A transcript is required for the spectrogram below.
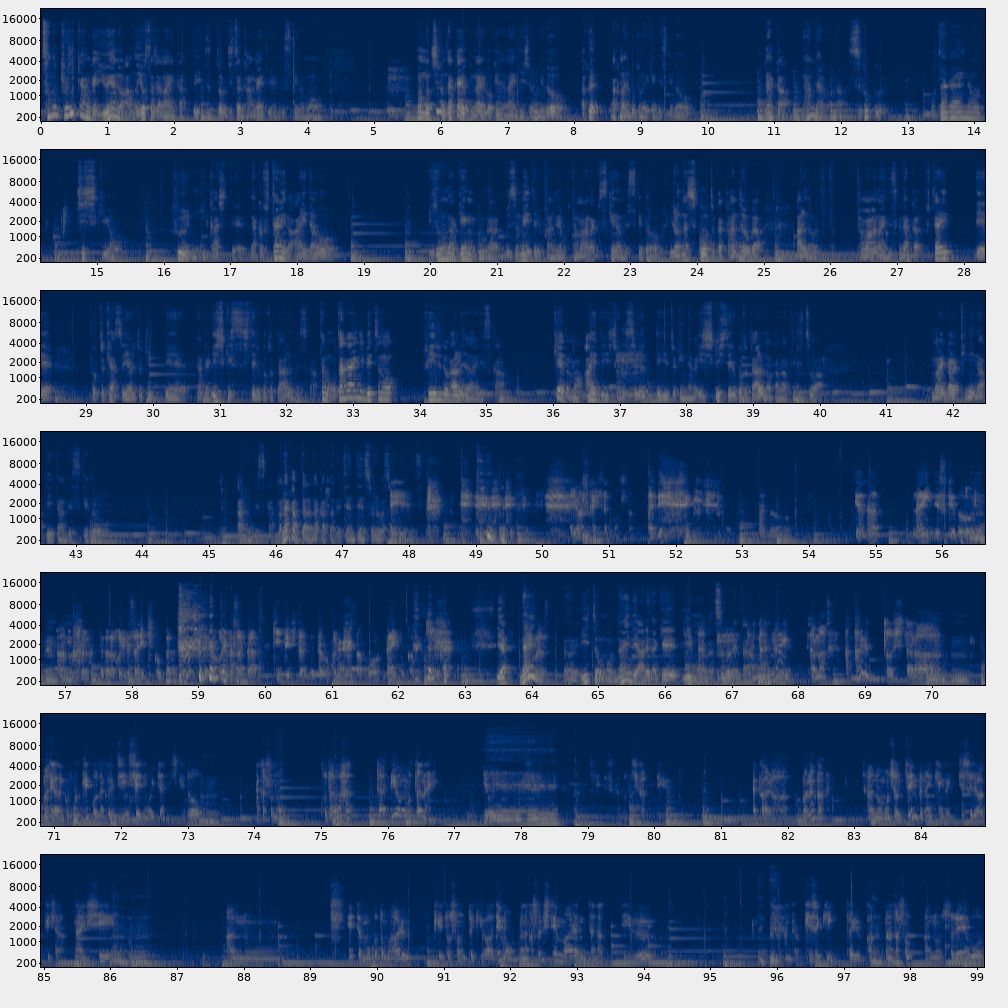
その距離感がゆえのあの良さじゃないかってずっと実は考えてるんですけども、まあ、もちろん仲良くないわけじゃないんでしょうけどあこれあくまで僕の意見ですけどなんかなんだろうなすごくお互いの知識をフルに生かしてなんか2人の間をいろんな言語が渦めいてる感じが僕たまらなく好きなんですけどいろんな思考とか感情があるのがたたまらないんですけどなんか2人でポッドキャストやる時ってなんか意識してることってあるんですか？多分お互いに別のフィールドがあるじゃないですか。けれどもあえて一緒にするっていう時になんか意識してることってあるのかなって実は前から気になっていたんですけどあるんですか、まあ、なかったらなかったで全然それはそれでいいんですけど。ありますか、ひさこんさん？あ であのいやなないんですけど、うんうんうん。あの だから堀部さんに聞こうかなと思って今 堀部さんが聞いてきたんで多分堀部さんもないのかもしれない。いやない、うん、いいと思う。ないであれだけいいものが作れたら。うんなないあまあああるとしたら、うんまあてかなんか僕結構なんか人生においてなんですけど、うん。うんなんかそのこだわりを持たないようにするえ感じですかどっちかっていうと。だからまあなんかあのもちろん全部の意見が一致するわけじゃないし、ー、うん。あのえって思うこともあるけどその時はでもなんかそういう視点もあるんだなっていうなんだろう気づきというか、うん。なんかそあのそれを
